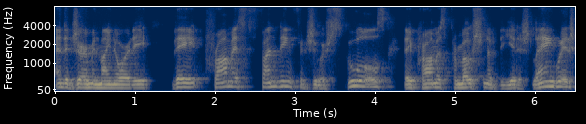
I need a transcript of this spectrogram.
and the German minority. They promised funding for Jewish schools. They promised promotion of the Yiddish language.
